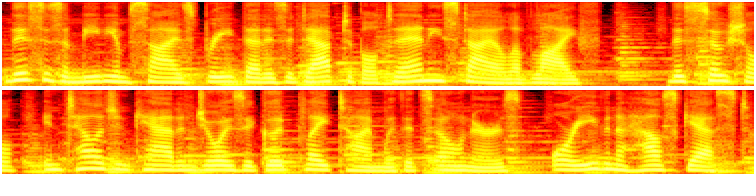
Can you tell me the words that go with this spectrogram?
This is a medium-sized breed that is adaptable to any style of life. This social, intelligent cat enjoys a good playtime with its owners, or even a house guest,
